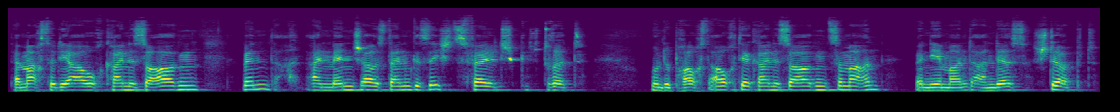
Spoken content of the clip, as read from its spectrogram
dann machst du dir auch keine Sorgen, wenn ein Mensch aus deinem Gesichtsfeld tritt. Und du brauchst auch dir keine Sorgen zu machen, wenn jemand anders stirbt.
